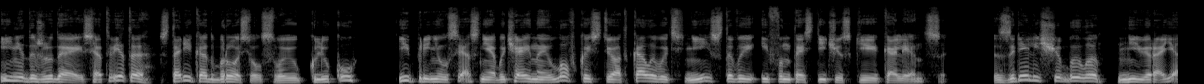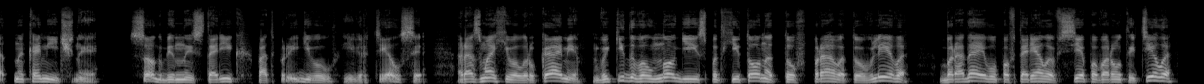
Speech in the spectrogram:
И, не дожидаясь ответа, старик отбросил свою клюку и принялся с необычайной ловкостью откалывать неистовые и фантастические коленцы. Зрелище было невероятно комичное, Согбенный старик подпрыгивал и вертелся, размахивал руками, выкидывал ноги из-под хитона то вправо, то влево, борода его повторяла все повороты тела,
